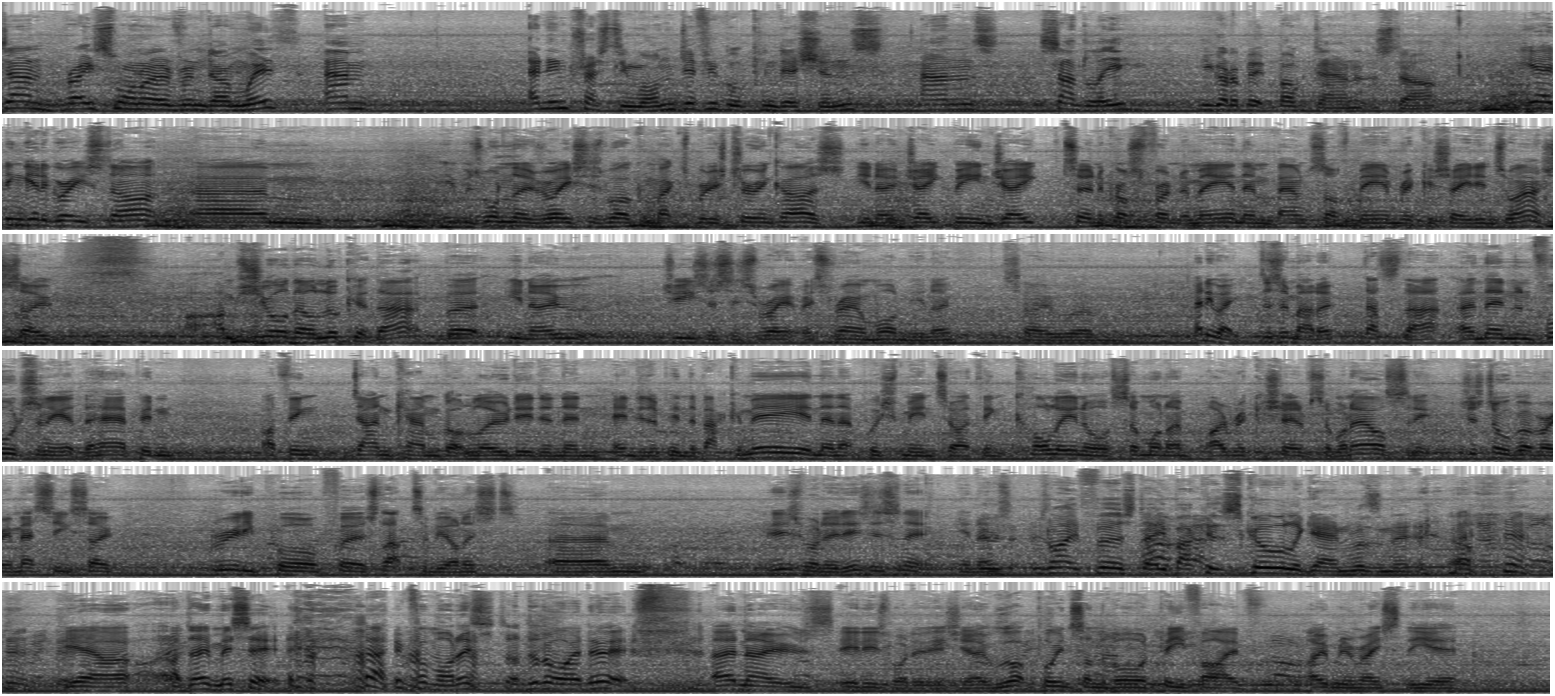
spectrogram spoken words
Dan, race one over and done with. Um, an interesting one, difficult conditions, and sadly, you got a bit bogged down at the start. Yeah, didn't get a great start. Um, it was one of those races. Welcome back to British Touring Cars. You know, Jake being Jake turned across front of me and then bounced off me and ricocheted into Ash. So I'm sure they'll look at that. But you know, Jesus, it's, ra- it's round one. You know, so um, anyway, doesn't matter. That's that. And then unfortunately at the hairpin. I think Dan Cam got loaded and then ended up in the back of me, and then that pushed me into I think Colin or someone. I, I ricocheted off someone else, and it just all got very messy. So really poor first lap, to be honest. Um, it is what it is, isn't it? You It know. was, it was like first day back at school again, wasn't it? Yeah, I, I don't miss it. if I'm honest, I don't know why I do it. Uh, no, it, was, it is what it is. You know, we've got points on the board. P5 opening race of the year.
